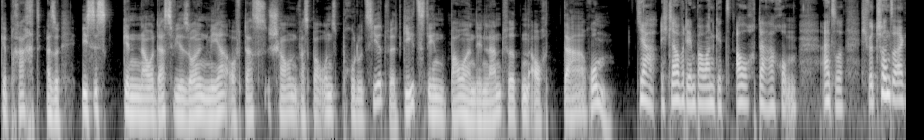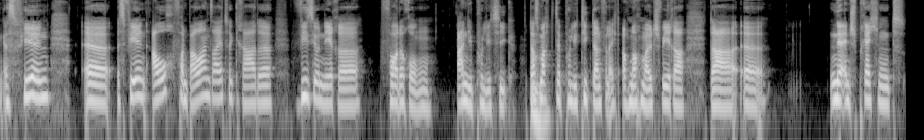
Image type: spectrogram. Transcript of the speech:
gebracht? Also ist es genau das, wir sollen mehr auf das schauen, was bei uns produziert wird? Geht es den Bauern, den Landwirten auch darum? Ja, ich glaube, den Bauern geht es auch darum. Also ich würde schon sagen, es fehlen, äh, es fehlen auch von Bauernseite gerade visionäre Forderungen an die Politik. Das mhm. macht der Politik dann vielleicht auch noch mal schwerer, da äh, eine entsprechend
